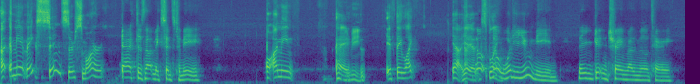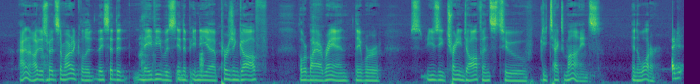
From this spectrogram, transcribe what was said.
I, I mean, it makes sense. They're smart. That does not make sense to me. Well, I mean, hey, you mean? if they like, yeah, yeah, yeah. No, explain. no, what do you mean? They're getting trained by the military. I don't know. I just read some article that they said that Navy was in the in the uh, Persian Gulf over by Iran. They were using training dolphins to detect mines in the water. I just,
